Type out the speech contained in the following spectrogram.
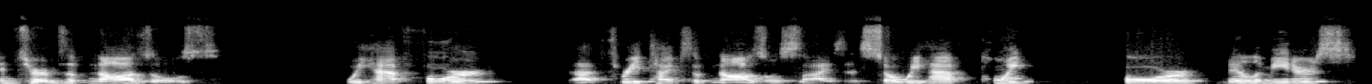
in terms of nozzles, we have four, uh, three types of nozzle sizes. So we have 0.4 millimeters.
